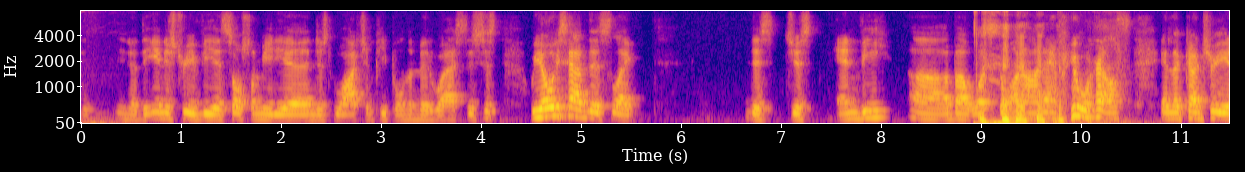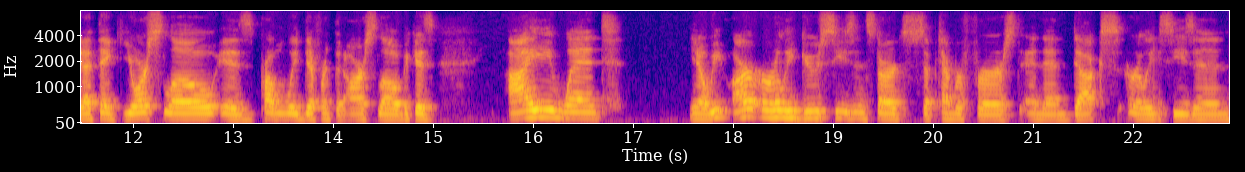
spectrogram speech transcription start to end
the, you know, the industry via social media and just watching people in the Midwest. It's just, we always have this like, this just envy uh, about what's going on everywhere else in the country. And I think your slow is probably different than our slow because I went, you know, we our early goose season starts September 1st, and then ducks early season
